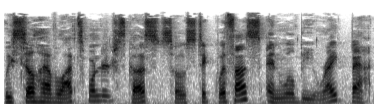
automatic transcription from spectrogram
We still have lots more to discuss, so stick with us and we'll be right back.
